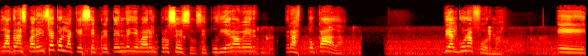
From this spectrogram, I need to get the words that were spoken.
la transparencia con la que se pretende llevar el proceso se pudiera ver trastocada de alguna forma. Eh,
